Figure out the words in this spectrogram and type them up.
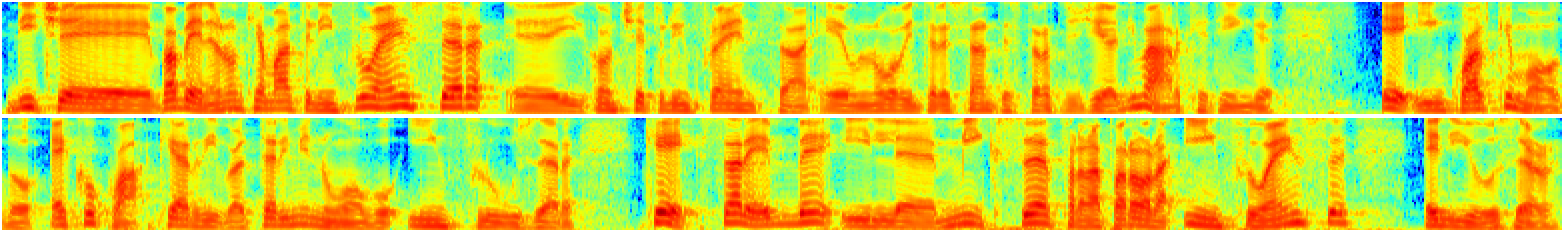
Dice, va bene, non chiamateli influencer, eh, il concetto di influenza è una nuova interessante strategia di marketing e in qualche modo ecco qua che arriva il termine nuovo influencer, che sarebbe il mix fra la parola influence e user.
